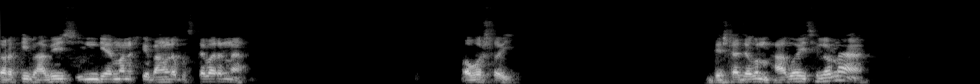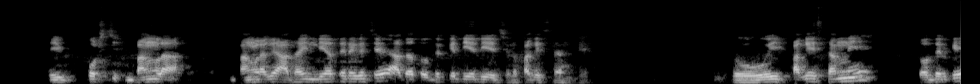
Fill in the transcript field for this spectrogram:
তোরা কি ভাবিস ইন্ডিয়ার মানুষকে বাংলা বুঝতে পারে না? অবশ্যই। দেশটা যখন ভাগ হয়েছিল না, এই পশ্চিম বাংলা, বাংলাকে আধা ইন্ডিয়াতে রেখেছে, আধা তোদেরকে দিয়ে দিয়েছিল, পাকিস্তানকে। তো ওই পাকিস্তানে তোদেরকে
